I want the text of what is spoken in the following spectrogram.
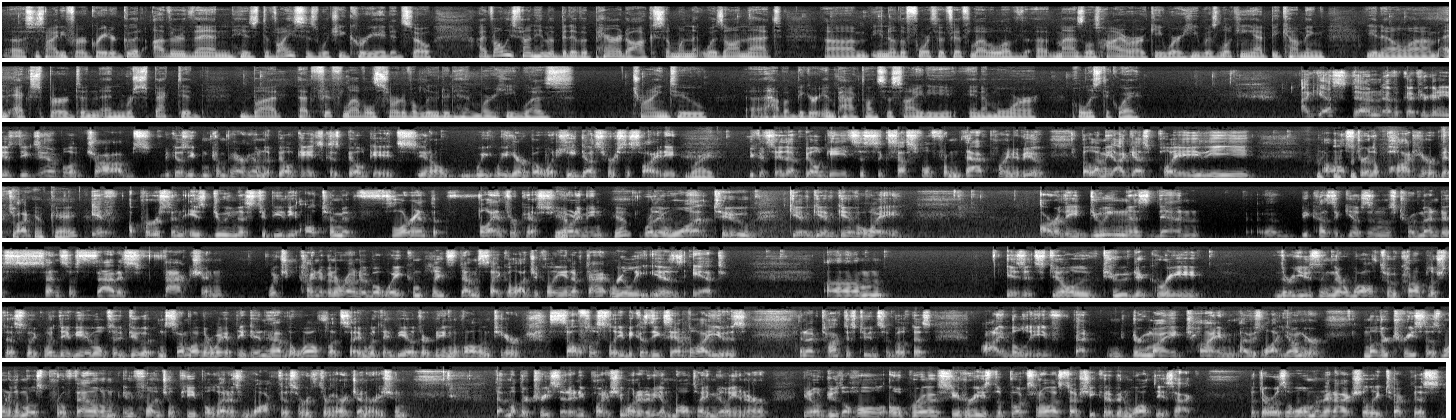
uh, society for a greater good other than his devices which he created so i've always found him a bit of a paradox someone that was on that um, you know the fourth or fifth level of uh, maslow's hierarchy where he was looking at becoming you know um, an expert and, and respected. But that fifth level sort of eluded him where he was trying to uh, have a bigger impact on society in a more holistic way I guess then, if, if you're going to use the example of Jobs, because you can compare him to Bill Gates, because Bill Gates, you know, we, we hear about what he does for society. right You could say that Bill Gates is successful from that point of view. But let me, I guess, play the. I'll stir the pot here a bit, Todd. okay If a person is doing this to be the ultimate philanthrop- philanthropist, you Yep. know what I mean? Yep. Where they want to give, give, give away, are they doing this then uh, because it gives them this tremendous sense of satisfaction, which kind of in a roundabout way completes them psychologically? And if that really is it, um, is it still to a degree they're using their wealth to accomplish this? Like, would they be able to do it in some other way if they didn't have the wealth, let's say? Would they be out there being a volunteer selflessly? Because the example I use, and I've talked to students about this, I believe that during my time, I was a lot younger, Mother Teresa is one of the most profound, influential people that has walked this earth during our generation. That Mother Teresa, at any point, if she wanted to be a multimillionaire, you know, do the whole Oprah series, the books, and all that stuff, she could have been wealthy as heck. But there was a woman that actually took this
